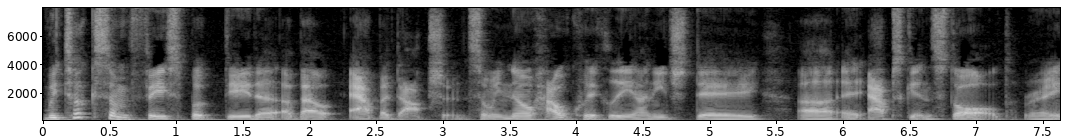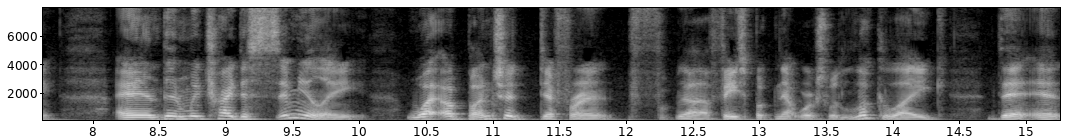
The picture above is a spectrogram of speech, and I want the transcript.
We took some Facebook data about app adoption, so we know how quickly on each day uh, apps get installed, right? And then we tried to simulate what a bunch of different uh, Facebook networks would look like that uh,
